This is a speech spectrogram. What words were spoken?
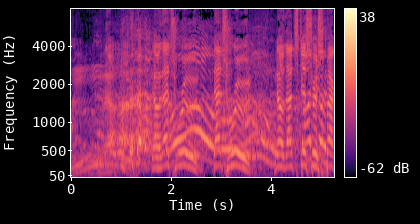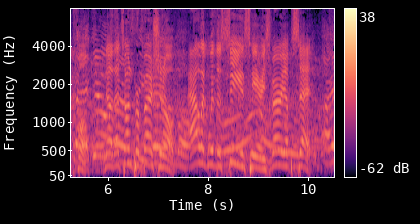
Mm, ah. No, that's rude. That's rude. No, that's disrespectful. No, that's unprofessional. Alec with the C is here. He's very upset. I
